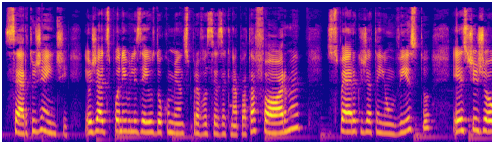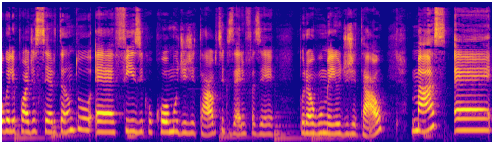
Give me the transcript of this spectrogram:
Certo, gente? Eu já disponibilizei os documentos para vocês aqui na plataforma. Espero que já tenham visto. Este jogo ele pode ser tanto é, físico como digital, se quiserem fazer por algum meio digital, mas é,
